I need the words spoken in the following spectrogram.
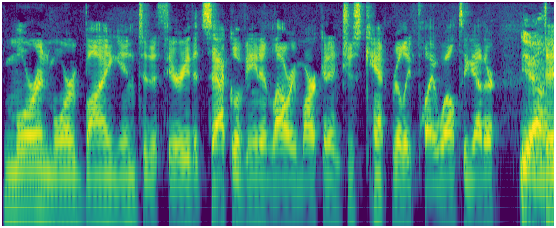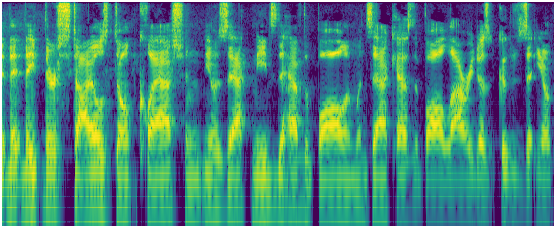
more and more buying into the theory that Zach LaVine and Lauri Markkanen just can't really play well together. Yeah. They, they, they, their styles don't clash, and you know Zach needs to have the ball, and when Zach has the ball, Lauri doesn't. Cause, you know,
